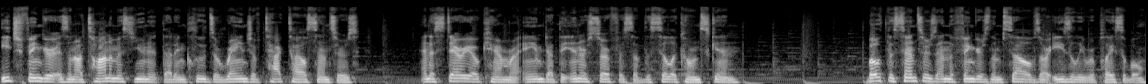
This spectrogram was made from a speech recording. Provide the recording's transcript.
Each finger is an autonomous unit that includes a range of tactile sensors and a stereo camera aimed at the inner surface of the silicone skin. Both the sensors and the fingers themselves are easily replaceable.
